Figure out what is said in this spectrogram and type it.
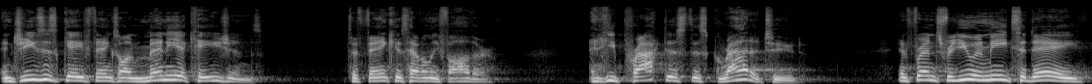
And Jesus gave thanks on many occasions to thank his Heavenly Father. And he practiced this gratitude. And, friends, for you and me today,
